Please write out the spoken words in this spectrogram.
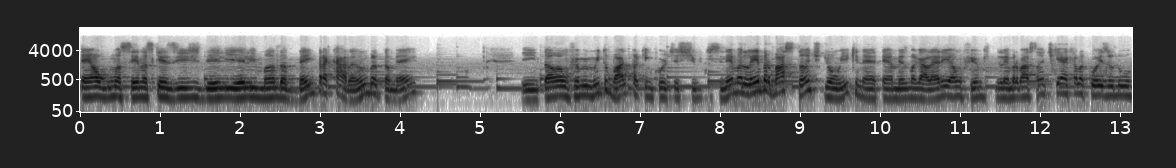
tem algumas cenas que exige dele e ele manda bem pra caramba também. Então é um filme muito válido para quem curte esse tipo de cinema. Lembra bastante John Wick, né? Tem a mesma galera e é um filme que lembra bastante, que é aquela coisa do,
